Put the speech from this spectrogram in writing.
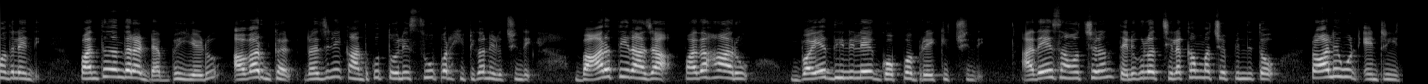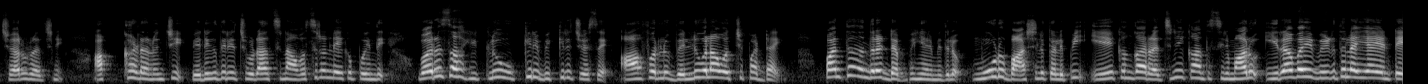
మొదలైంది. పంతొమ్మిది వందల డెబ్బై ఏడు అవర్ గర్ల్ రజనీకాంత్కు తొలి సూపర్ హిట్గా నిలిచింది. భారతీ రాజా పదహారు వయధినిలే గొప్ప బ్రేక్ ఇచ్చింది అదే సంవత్సరం తెలుగులో చిలకమ్మ చెప్పిందితో టాలీవుడ్ ఎంట్రీ ఇచ్చారు రజనీ. అక్కడ నుంచి వెనుగుదిరి చూడాల్సిన అవసరం లేకపోయింది. వరుస హిట్లు ఉక్కిరి బిక్కిరి చేసే ఆఫర్లు వెల్లువలా వచ్చి పడ్డాయి. పంతొమ్మిది వందల డెబ్బై ఎనిమిదిలో మూడు భాషలు కలిపి ఏకంగా రజనీకాంత్ సినిమాలు ఇరవై విడుదలయ్యాయంటే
